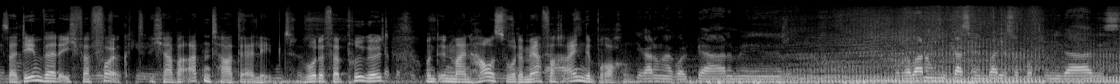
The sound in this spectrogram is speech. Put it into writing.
Seitdem werde ich verfolgt. Ich habe Attentate erlebt, wurde verprügelt und in mein Haus wurde mehrfach eingebrochen robaron mi casa en varias oportunidades.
